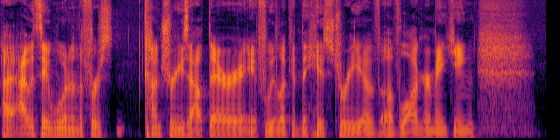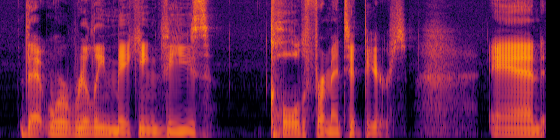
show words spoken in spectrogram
I would say, one of the first countries out there, if we look at the history of, of lager making, that were really making these cold fermented beers. And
